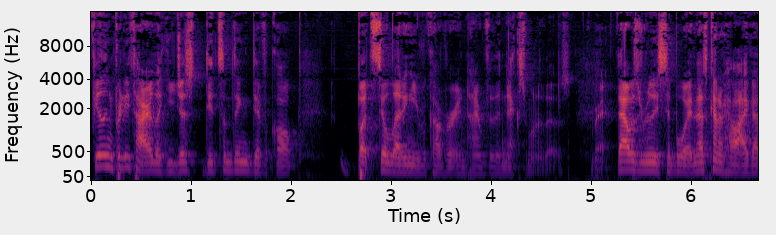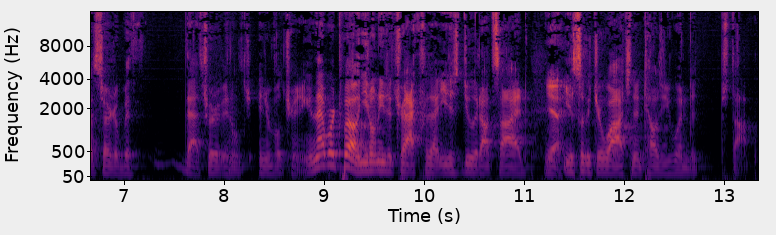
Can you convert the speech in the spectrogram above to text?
feeling pretty tired, like you just did something difficult, but still letting you recover in time for the next one of those. Right. That was a really simple way, and that's kind of how I got started with that sort of interval, training, and that worked well. And you don't need a track for that; you just do it outside. Yeah. You just look at your watch, and it tells you when to stop.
